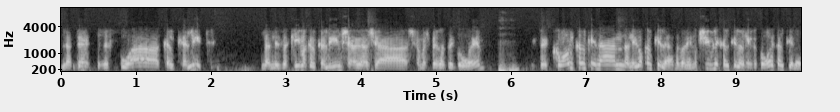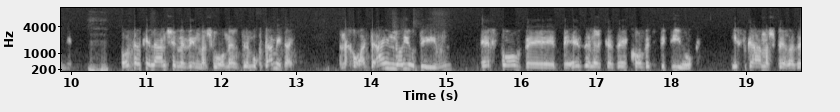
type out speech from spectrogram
לתת רפואה כלכלית לנזקים הכלכליים שה, שה, שהמשבר הזה גורם. Mm-hmm. וכל כלכלן, אני לא כלכלן, אבל אני מקשיב לכלכלנים וקורא כלכלנים, mm-hmm. כל כלכלן שמבין משהו אומר, זה מוקדם מדי. אנחנו עדיין לא יודעים איפה ובאיזה מרכזי קובץ בדיוק יפגע המשבר הזה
